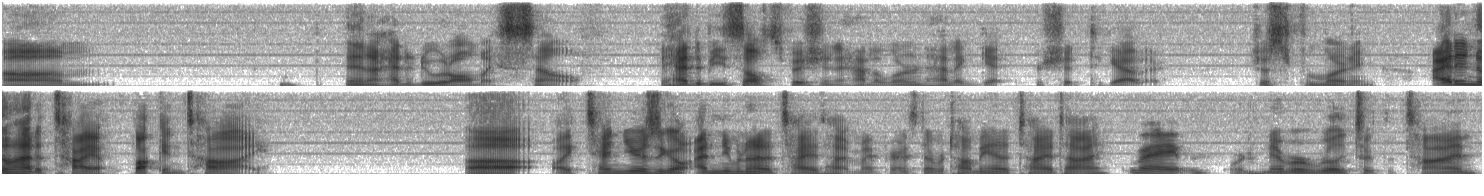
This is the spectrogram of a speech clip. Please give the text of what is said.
Um, and I had to do it all myself. It had to be self sufficient. I had to learn how to get your shit together, just from learning. I didn't know how to tie a fucking tie. Uh, like ten years ago, I didn't even know how to tie a tie. My parents never taught me how to tie a tie Right. or never really took the time.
